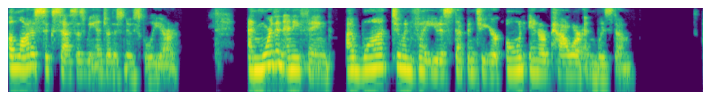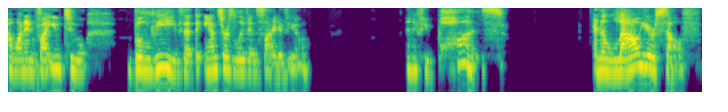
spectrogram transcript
a lot of success as we enter this new school year. And more than anything, I want to invite you to step into your own inner power and wisdom. I want to invite you to believe that the answers live inside of you. And if you pause and allow yourself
